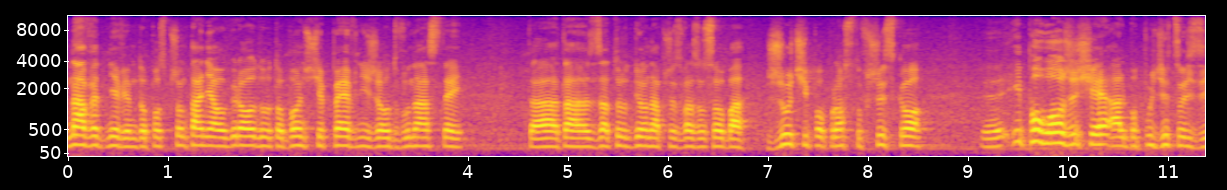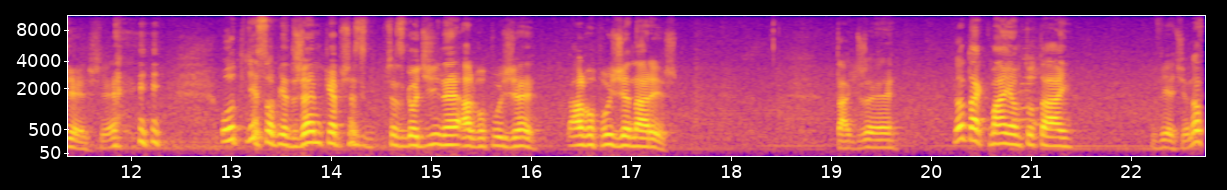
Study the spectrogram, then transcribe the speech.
nawet nie wiem, do posprzątania ogrodu, to bądźcie pewni, że o 12 ta, ta zatrudniona przez Was osoba rzuci po prostu wszystko y, i położy się albo pójdzie coś zjeść. Nie? Utnie sobie drzemkę przez, przez godzinę albo pójdzie, albo pójdzie na ryż. Także, no tak mają tutaj, wiecie, no.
